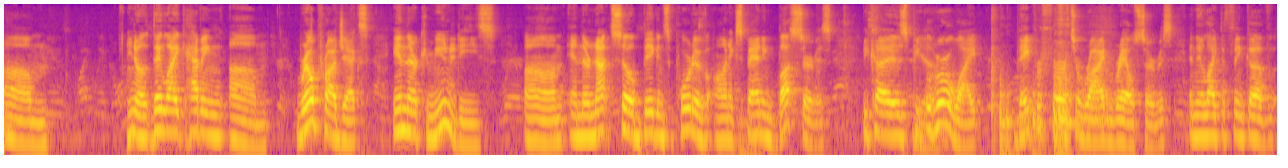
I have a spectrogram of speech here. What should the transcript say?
um, you know they like having um, rail projects in their communities um, and they're not so big and supportive on expanding bus service because people Yeah. who are white they prefer to ride rail service and they like to think of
